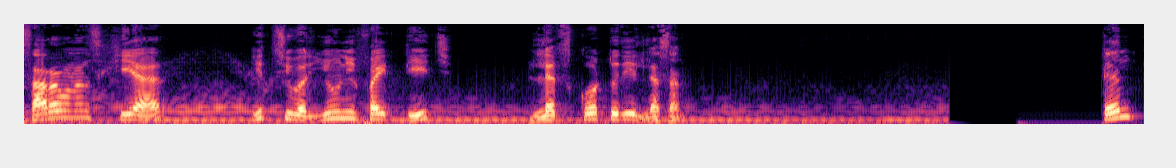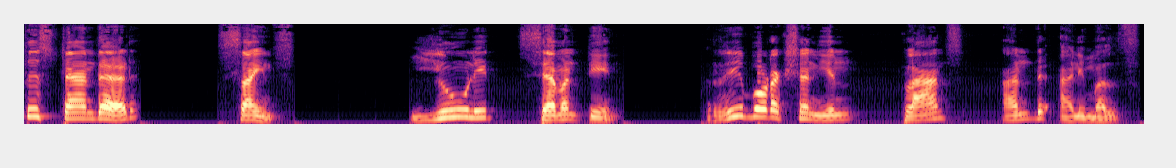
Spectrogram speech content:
Saravanans here. It's your unified teach. Let's go to the lesson. 10th Standard Science Unit 17 Reproduction in Plants and Animals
